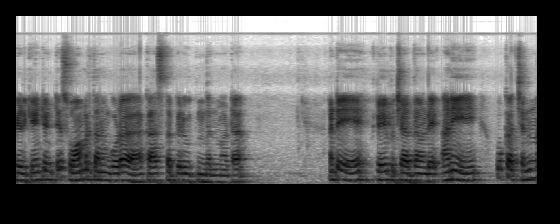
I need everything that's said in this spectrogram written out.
వీళ్ళకి ఏంటంటే సోమరితనం కూడా కాస్త పెరుగుతుందన్నమాట. అంటే రేపు చేద్దాంలే అని ఒక చిన్న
